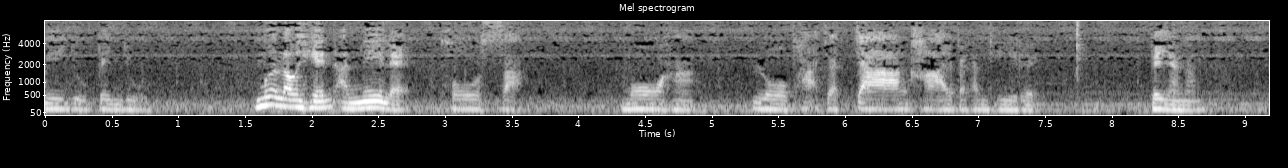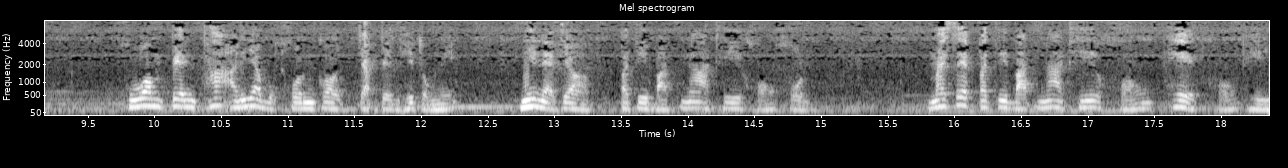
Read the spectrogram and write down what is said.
มีอยู่เป็นอยู่ เมื่อเราเห็นอันนี้แหละ โทสะ โมหะ โลภะจะจางคายไปทันทีเลย เป็นอย่างนั้นความเป็นพระอริยบุคคลก็จะเป็นที่ตรงนี้ นี่แหละจะปฏิบัติหน้าที่ของคน ไม่ใช่ปฏิบัติหน้าที่ของเพศของผี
